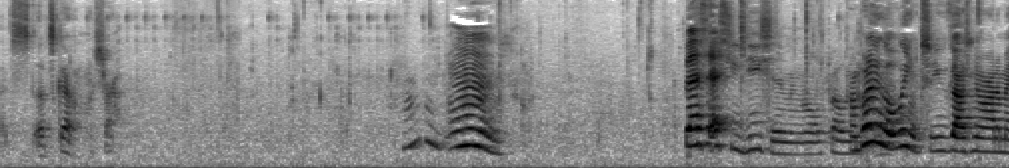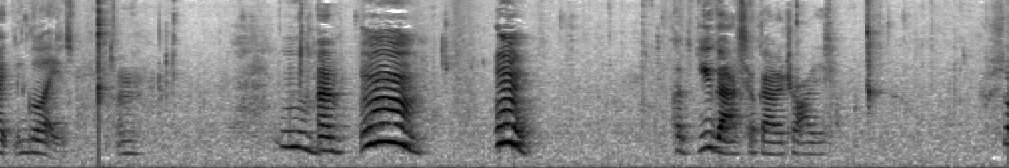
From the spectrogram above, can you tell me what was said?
let's let's go. Let's try. Mmm. Best SCD cinnamon rolls probably. I'm putting a link so you guys know how to make the glaze. Mmm. Um, Mmm. Mmm. Because you guys have got to try this. So.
